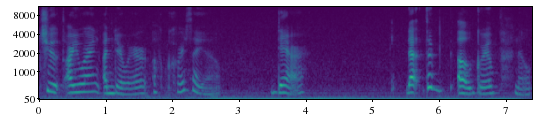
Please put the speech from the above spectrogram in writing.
Truth, are you wearing underwear? Of course I am. Dare. That's a oh group. No.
